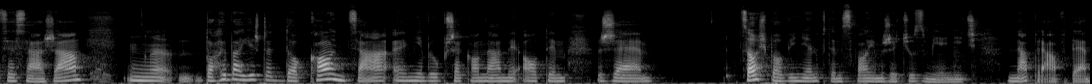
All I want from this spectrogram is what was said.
cesarza, mm, to chyba jeszcze do końca nie był przekonany o tym, że coś powinien w tym swoim życiu zmienić. Naprawdę.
